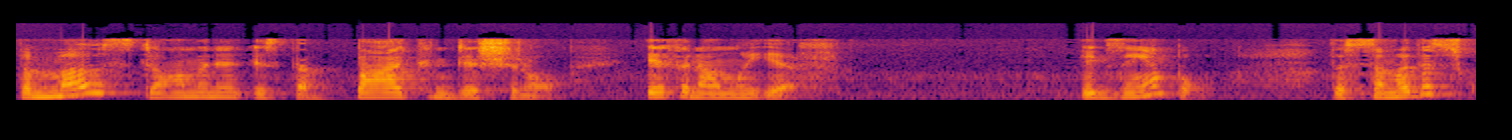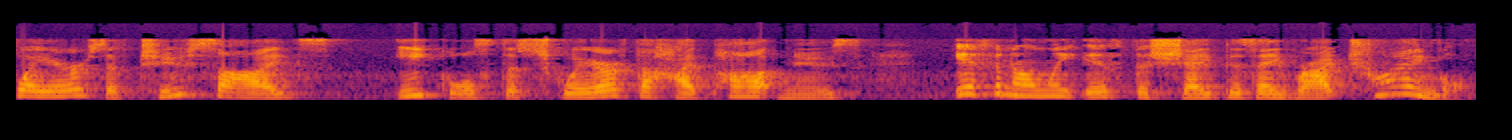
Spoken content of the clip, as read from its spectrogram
The most dominant is the biconditional, if and only if. Example, the sum of the squares of two sides equals the square of the hypotenuse if and only if the shape is a right triangle.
